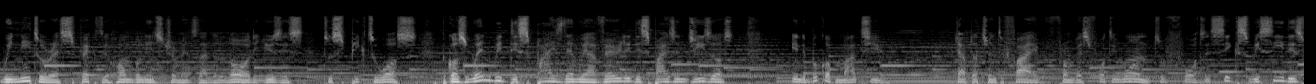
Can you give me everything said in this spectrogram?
we need to respect the humble instruments that the Lord uses to speak to us. Because when we despise them, we are verily despising Jesus. In the book of Matthew, chapter 25 from verse 41 to 46 we see this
